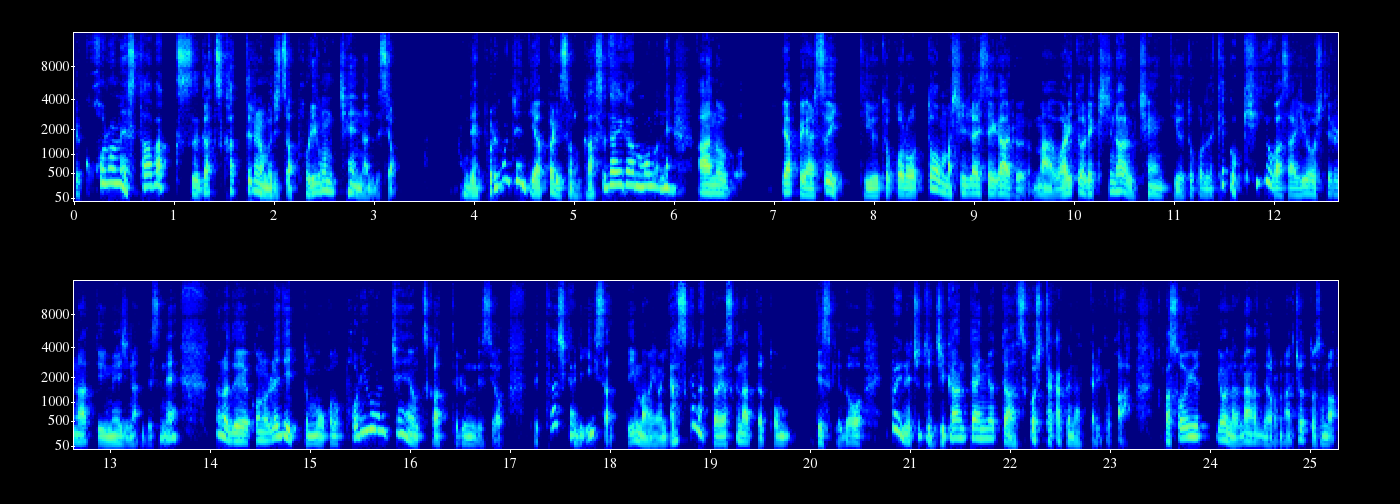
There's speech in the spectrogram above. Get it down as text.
で、ここのね、スターバックスが使ってるのも実はポリゴンチェーンなんですよ。で、ポリゴンチェーンってやっぱりそのガス代がものね、あの、やっぱ安いっていうところと、まあ、信頼性がある、まあ、割と歴史のあるチェーンっていうところで結構企業が採用してるなっていうイメージなんですね。なので、このレディットもこのポリゴンチェーンを使ってるんですよ。で確かにイーサって今安くなったは安くなったとですけど、やっぱりね、ちょっと時間帯によっては少し高くなったりとか、かそういうような、なんだろうな、ちょっとその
